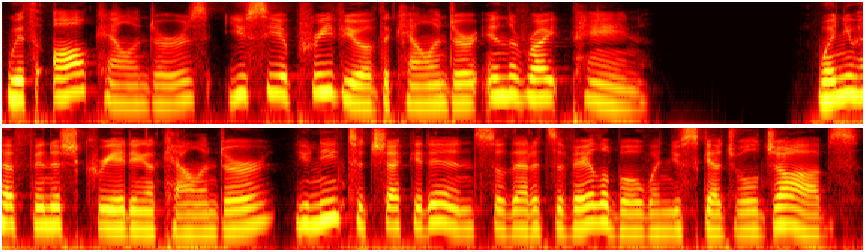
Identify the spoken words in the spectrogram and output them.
With all calendars, you see a preview of the calendar in the right pane. When you have finished creating a calendar, you need to check it in so that it's available when you schedule jobs.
